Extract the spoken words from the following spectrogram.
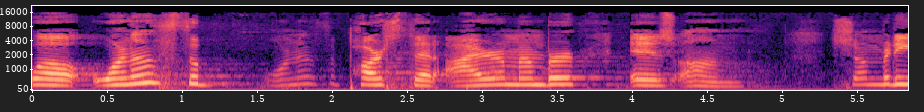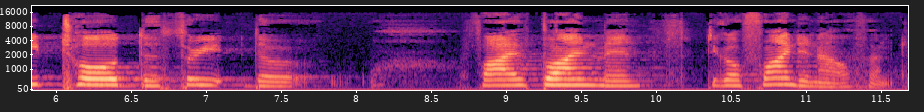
Well, one of the one of the parts that I remember is um, somebody told the three the five blind men to go find an elephant.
